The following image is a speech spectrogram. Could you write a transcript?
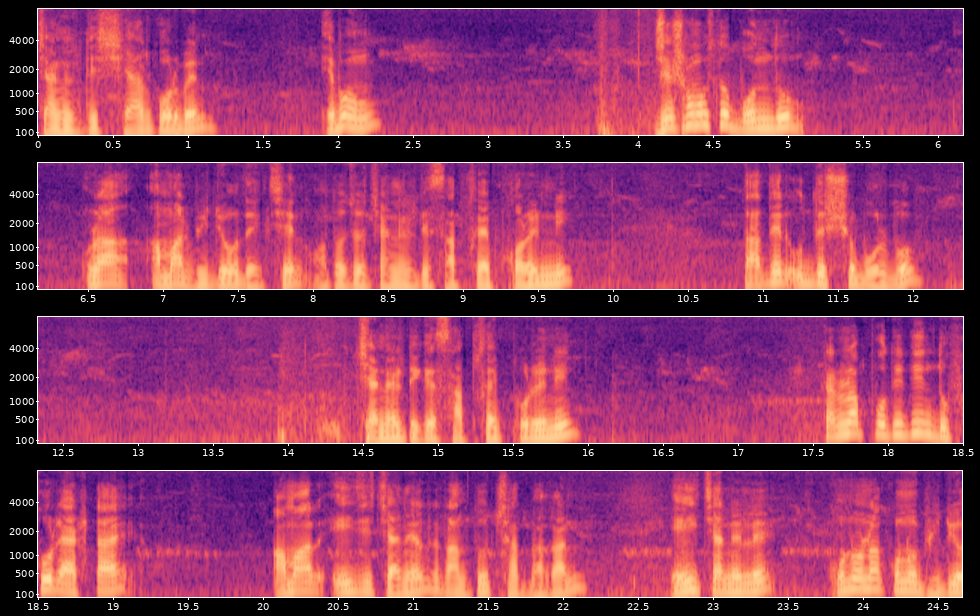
চ্যানেলটি শেয়ার করবেন এবং যে সমস্ত বন্ধু ওরা আমার ভিডিও দেখছেন, অথচ চ্যানেলটি সাবস্ক্রাইব করেননি, তাদের উদ্দেশ্য বলব চ্যানেলটিকে সাবস্ক্রাইব করে নিন। কেননা প্রতিদিন দুপুর একটায় আমার এই যে চ্যানেল রান্তুর ছাদ বাগান, এই চ্যানেলে কোনো না কোনো ভিডিও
